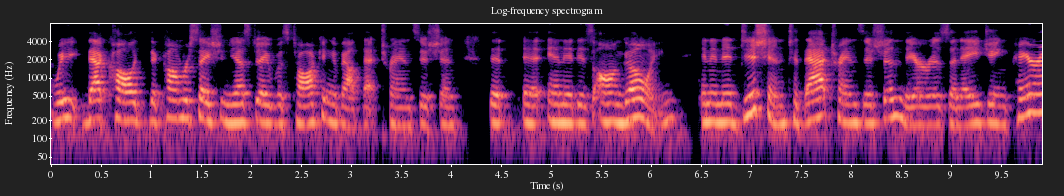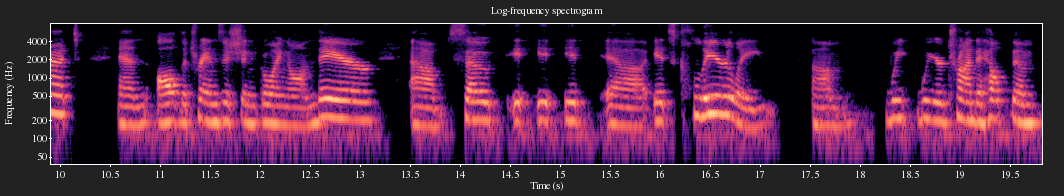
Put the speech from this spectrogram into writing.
we that call the conversation yesterday was talking about that transition that and it is ongoing and in addition to that transition there is an aging parent and all the transition going on there um, so it, it, it uh, it's clearly um, we we are trying to help them.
